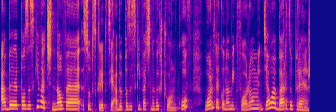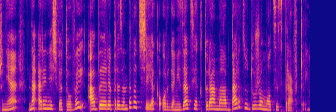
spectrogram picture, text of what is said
aby pozyskiwać nowe subskrypcje, aby pozyskiwać nowych członków, World Economic Forum działa bardzo prężnie na arenie światowej, aby reprezentować się jako organizacja, która ma bardzo dużo mocy sprawczej.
